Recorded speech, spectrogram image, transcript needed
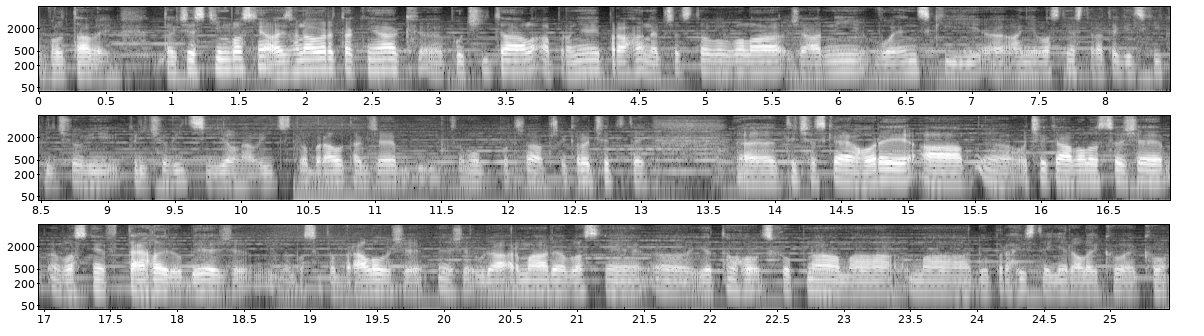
Vltavy. Takže s tím vlastně Eisenhower tak nějak počítal a pro něj Praha nepředstavovala žádný vojenský ani vlastně strategický klíčový, klíčový cíl. Navíc to bral, takže k tomu potřeba překročit ty Eh, ty České hory a eh, očekávalo se, že vlastně v téhle době, že, nebo se to bralo, že, že rudá armáda vlastně eh, je toho schopná, má, má do Prahy stejně daleko jako,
